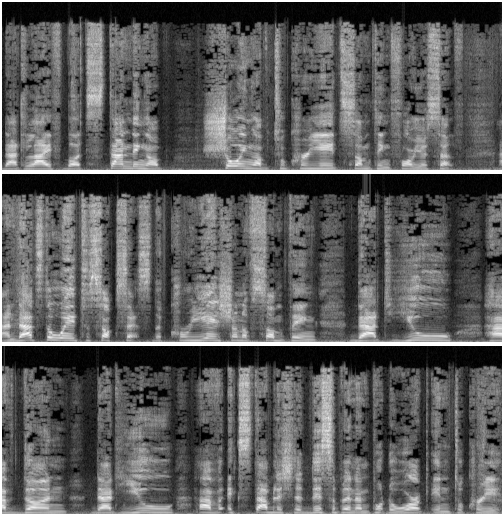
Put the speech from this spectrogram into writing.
that life, but standing up, showing up to create something for yourself. And that's the way to success, the creation of something that you have done, that you have established the discipline and put the work in to create.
